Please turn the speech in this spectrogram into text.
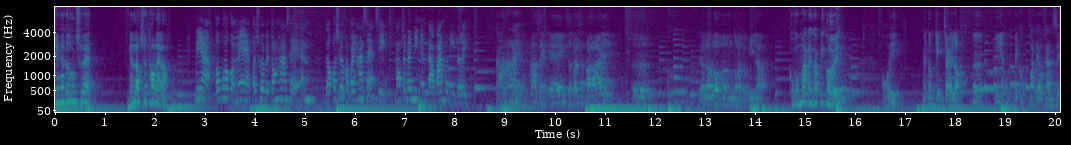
ยังไงก็ต้องช่วย งั้นเราช่วยเท่าไหร่ล่ะ เนี่ยก็พ่อกับแม่ก็ช่วยไปต้องห้าแสนเราก็ช่วยเขาไปห้าแสนสิ น้องจะได้มีเงินดาวน์บ้านพอดีเลย ได้ห้าแสนเองสบายสบายๆเออเดี๋ยวเรารวบรวมหน่อยก็มีแล้ว ขอบคุณมากเลยครับพี่เคยโอ้ยไม่ต้องเกรงใจหรอก เออ เนี่ยเป็นครอบครัวเดียวกันสิ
